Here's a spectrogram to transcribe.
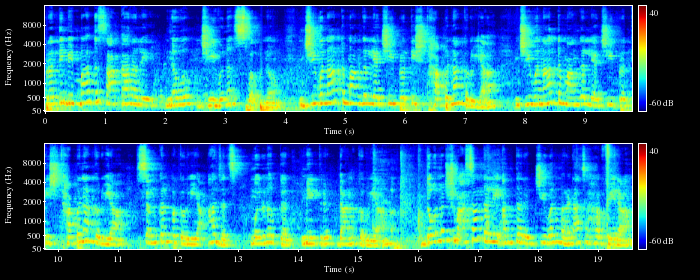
प्रतिबिंबात साकारले नव जीवन स्वप्न. जीवनात मांगल्याची प्रतिष्ठापना करूया. जीवनात मांगल्याची प्रतिष्ठापना करूया संकल्प करूया आजच मरणोत्तर नेत्र दान करूया. दोन श्वासातले अंतर जीवन मरणाचा हा फेरा.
